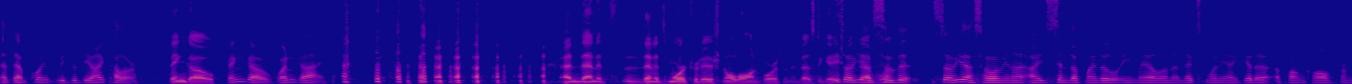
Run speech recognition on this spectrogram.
At that point, we did the eye color. Bingo. Bingo, one guy. And then it's then it's more traditional law enforcement investigation. so yeah, so that so yeah, so I mean, I, I send off my little email, and the next morning I get a, a phone call from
